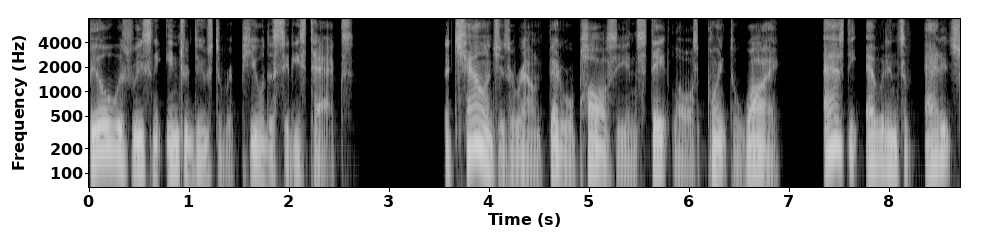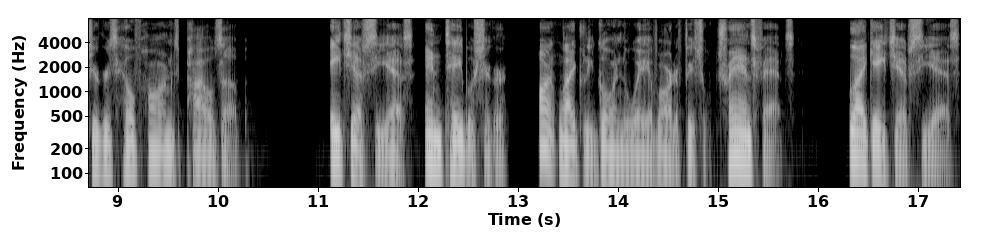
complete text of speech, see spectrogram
bill was recently introduced to repeal the city's tax. The challenges around federal policy and state laws point to why, as the evidence of added sugar's health harms piles up. HFCS and table sugar aren't likely going the way of artificial trans fats. Like HFCS,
